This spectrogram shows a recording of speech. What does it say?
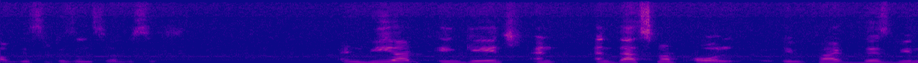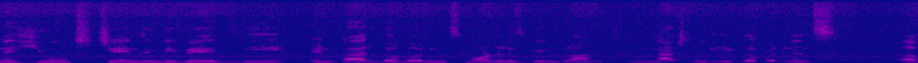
of the citizen services and we are engaged and and that's not all. In fact there's been a huge change in the way the entire governance model is being run. The national e-governance uh,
